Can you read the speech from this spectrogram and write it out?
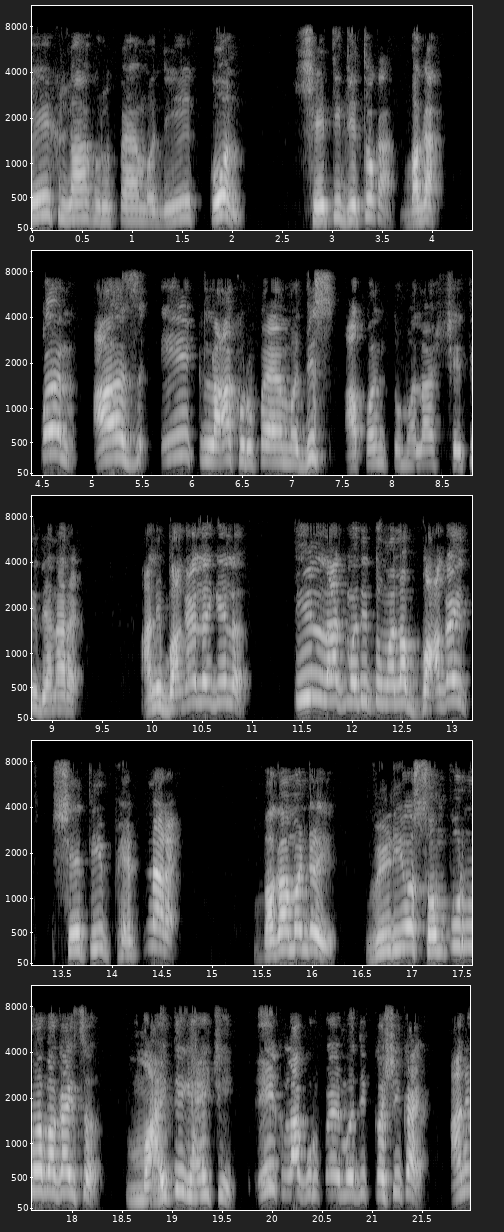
एक लाख रुपयामध्ये कोण शेती देतो का? बघा. पण आज एक लाख रुपयामध्येच आपण तुम्हाला शेती देणार आहे. आणि बघायला गेलं तीन लाखमध्ये तुम्हाला बागायत शेती भेटणार आहे. बघा मंडळी व्हिडिओ संपूर्ण बघायचं माहिती घ्यायची एक लाख रुपयामध्ये कशी काय? आणि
